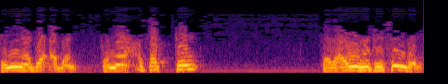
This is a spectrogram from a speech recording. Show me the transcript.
سنين دأبا فما حصدتم فدعوه في سنبله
